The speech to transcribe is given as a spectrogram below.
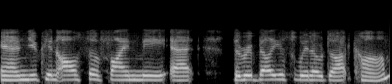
And you can also find me at therebelliouswidow.com.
